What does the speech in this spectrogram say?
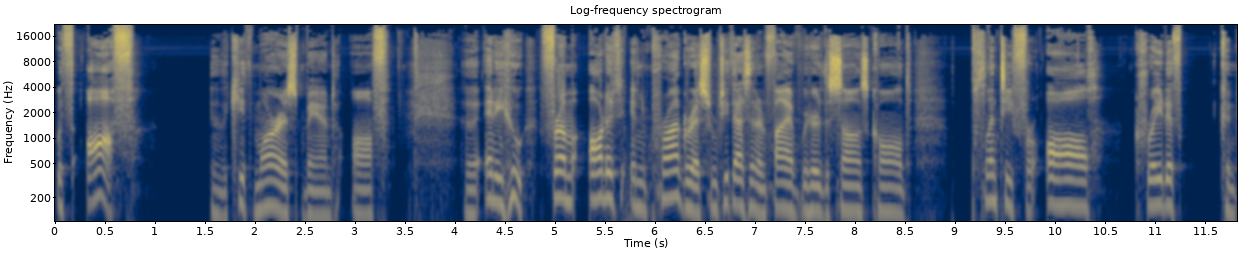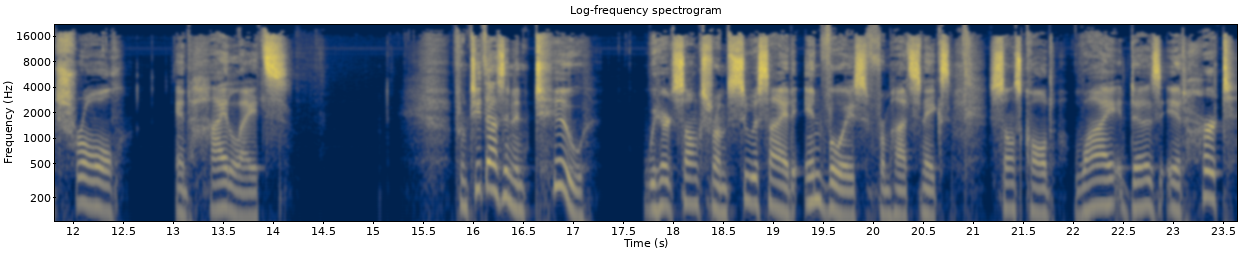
with Off in the Keith Morris band Off. Uh, anywho, from Audit in Progress from 2005, we heard the songs called Plenty for All, Kreative Kontrol, and Hi-Lites. From 2002, we heard songs from Suicide Invoice from Hot Snakes, songs called Why Does It Hurt,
